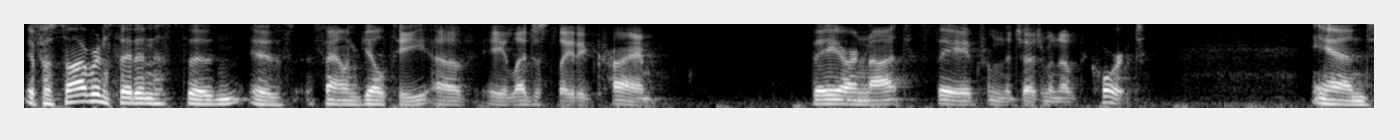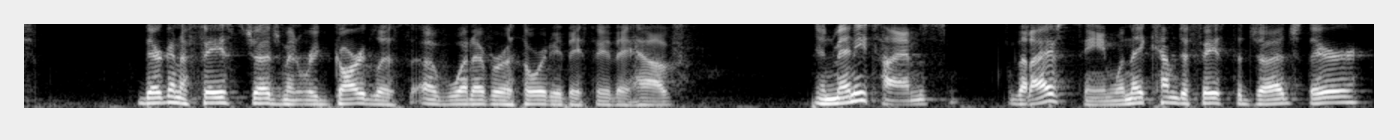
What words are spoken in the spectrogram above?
If a sovereign citizen is found guilty of a legislated crime, they are not saved from the judgment of the court. And they're going to face judgment regardless of whatever authority they say they have. And many times that I've seen, when they come to face the judge, they're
